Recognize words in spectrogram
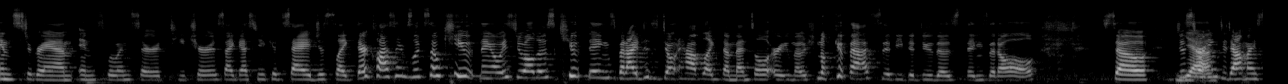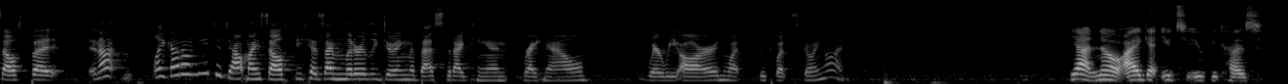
Instagram influencer teachers, I guess you could say. Just like their classrooms look so cute and they always do all those cute things, but I just don't have like the mental or emotional capacity to do those things at all. So just yeah. starting to doubt myself, but not like I don't need to doubt myself because I'm literally doing the best that I can right now where we are and what with what's going on. Yeah, no, I get you too because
